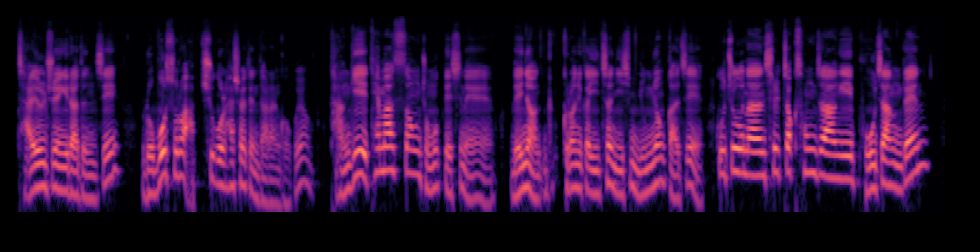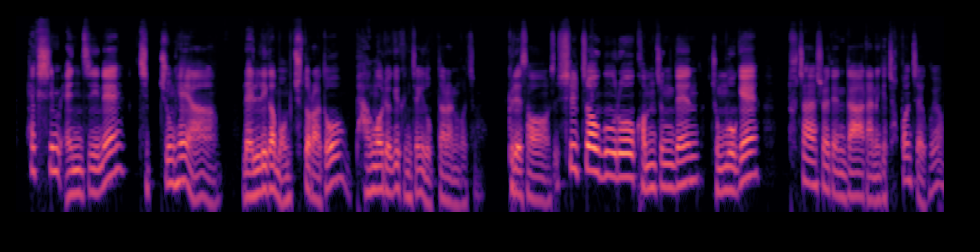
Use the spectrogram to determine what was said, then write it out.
자율주행이라든지 로봇으로 압축을 하셔야 된다는 거고요. 단기 테마성 종목 대신에 내년 그러니까 2026년까지 꾸준한 실적 성장이 보장된 핵심 엔진에 집중해야 랠리가 멈추더라도 방어력이 굉장히 높다라는 거죠. 그래서 실적으로 검증된 종목에 투자하셔야 된다라는 게 첫 번째고요.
